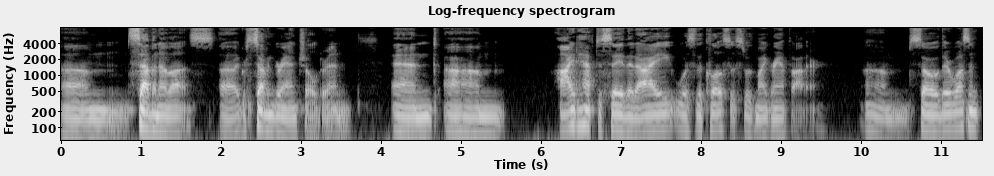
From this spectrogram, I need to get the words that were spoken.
um, seven of us, uh, seven grandchildren, and um, I'd have to say that I was the closest with my grandfather. Um, so there wasn't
